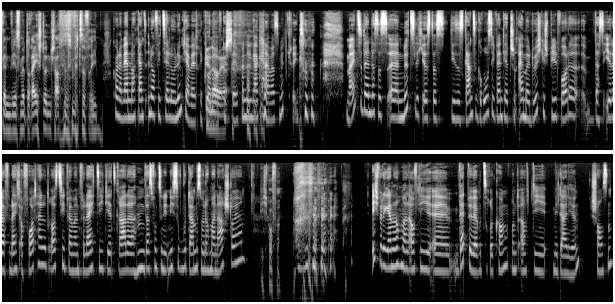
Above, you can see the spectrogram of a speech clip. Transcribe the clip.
wenn wir es mit drei Stunden schaffen, sind wir zufrieden. Guck mal, da werden noch ganz inoffizielle Olympiaweltrekorde Genau, ja. aufgestellt, von denen gar keiner was mitkriegt. Meinst du denn, dass es äh, nützlich ist, dass dieses ganze Großevent jetzt schon einmal durchgespielt wurde, dass ihr da vielleicht auch Vorteile draus zieht, weil man vielleicht sieht jetzt gerade, hm, das funktioniert nicht so gut, da müssen wir nochmal nachsteuern? Ich hoffe. Ich würde gerne nochmal auf die äh, Wettbewerbe zurückkommen und auf die Medaillen, Chancen,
